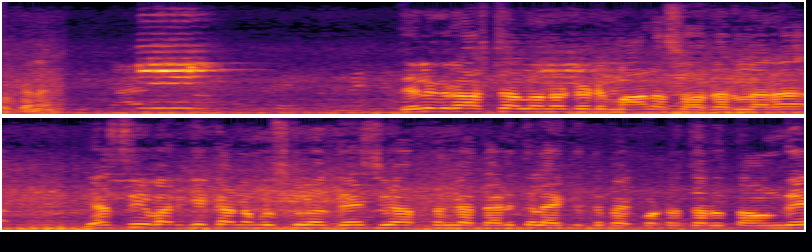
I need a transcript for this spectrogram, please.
ఓకేనా? తెలుగు రాష్ట్రాల్లో ఉన్నటువంటి మాల సోదరులరా ఎస్సీ వర్గీకరణ ముసుగులో దేశవ్యాప్తంగా దళితుల ఐక్యతపై కుట్ర జరుగుతూ ఉంది.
